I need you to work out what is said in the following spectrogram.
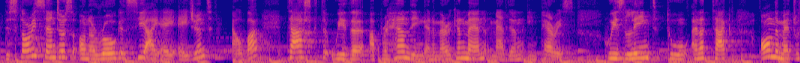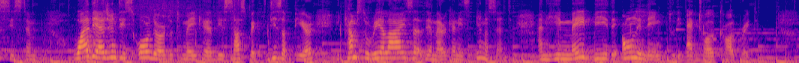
The story centers on a rogue CIA agent, Elba, tasked with uh, apprehending an American man, Madden, in Paris, who is linked to an attack on the metro system. While the agent is ordered to make uh, this suspect disappear, he comes to realize the American is innocent, and he may be the only link to the actual culprit.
